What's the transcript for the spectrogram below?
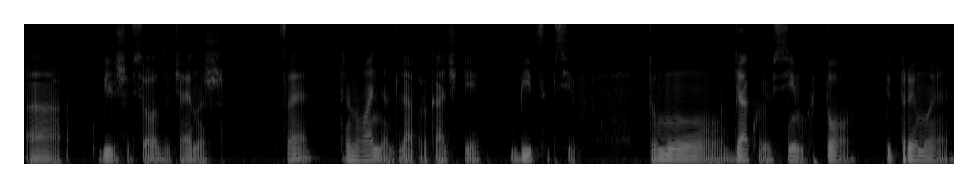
А більше всього, звичайно ж, це тренування для прокачки біцепсів. Тому дякую всім, хто підтримує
